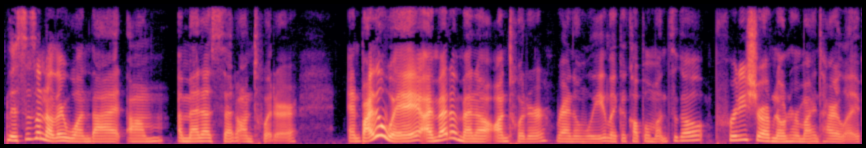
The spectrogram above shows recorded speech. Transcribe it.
this is another one that um Amena said on Twitter. And by the way, I met Amena on Twitter randomly like a couple months ago. Pretty sure I've known her my entire life.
